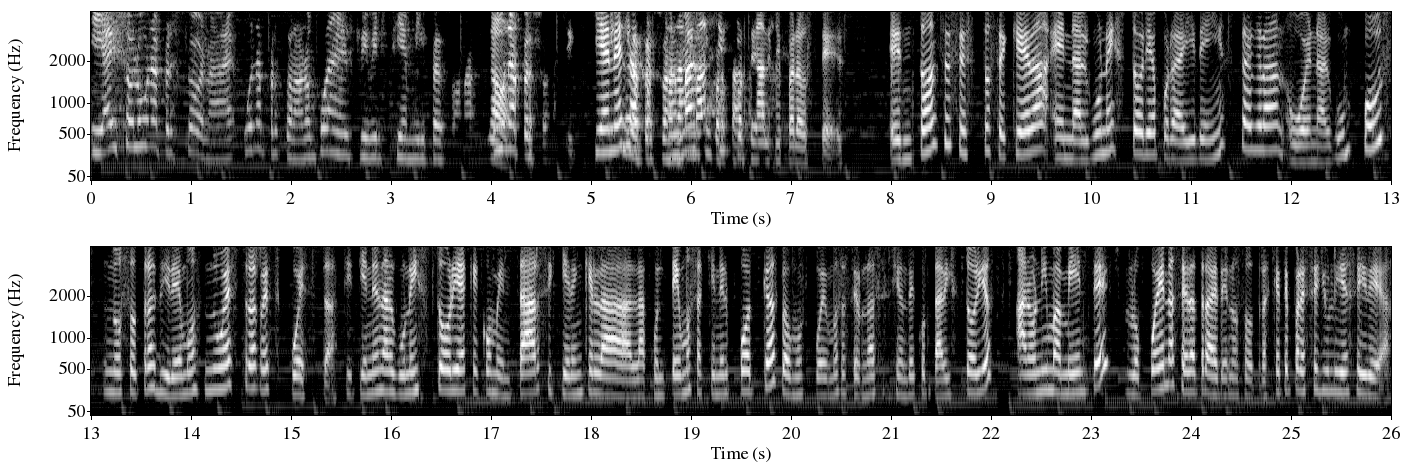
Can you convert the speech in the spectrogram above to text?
y hay solo una persona, ¿eh? una persona, no pueden escribir 100 mil personas, una persona. ¿Quién es la, persona, más, importante para ustedes? Entonces esto se queda en alguna historia por ahí de Instagram o en algún post. Nosotras diremos nuestra respuesta. Si tienen alguna historia que comentar, si quieren que la, contemos aquí en el podcast, vamos, podemos hacer una sesión de contar historias anónimamente. Lo pueden hacer a través de nosotras. ¿Qué te parece, Julie, esa idea?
